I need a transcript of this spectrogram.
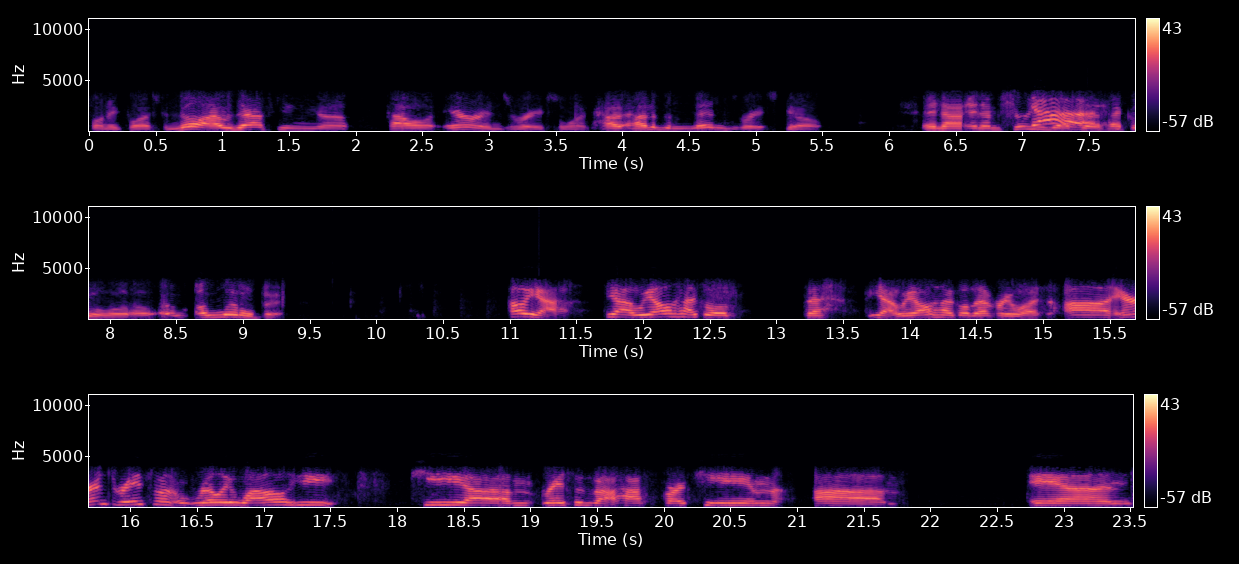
funny question. No, I was asking uh, how Aaron's race went. How how did the men's race go? And uh, and I'm sure you got Yeah. to heckle a, a, a little bit. Oh yeah, yeah. We all heckled the yeah. We all heckled everyone. Uh, Aaron's race went really well. He he um, races about half of our team. Um, and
